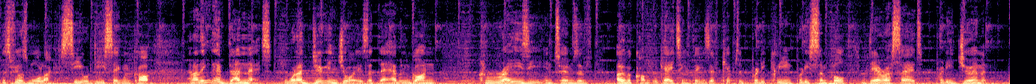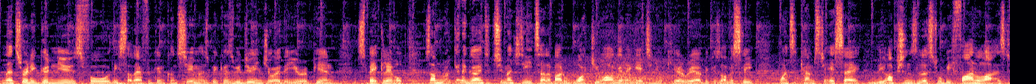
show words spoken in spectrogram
this feels more like a C or D segment car. And I think they've done that. What I do enjoy is that they haven't gone crazy in terms of overcomplicating things. They've kept it pretty clean, pretty simple. Dare I say it's pretty German. And that's really good news for the South African consumers because we do enjoy the European spec level. So I'm not going to go into too much detail about what you are going to get in your Kia Rio because obviously once it comes to SA, the options list will be finalized.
